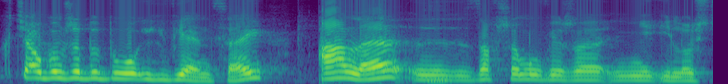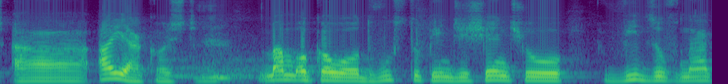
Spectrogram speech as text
chciałbym, żeby było ich więcej. Ale y, zawsze mówię, że nie ilość, a, a jakość. Mam około 250 widzów na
